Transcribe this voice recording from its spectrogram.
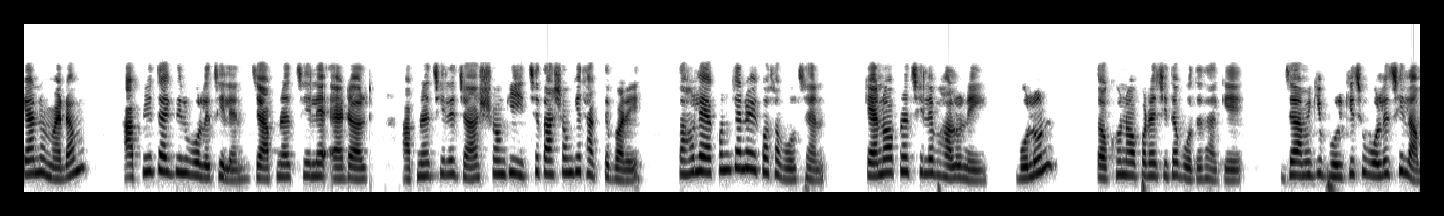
কেন ম্যাডাম আপনি তো একদিন বলেছিলেন যে আপনার ছেলে অ্যাডাল্ট আপনার ছেলে যার সঙ্গে ইচ্ছে তার সঙ্গে থাকতে পারে। তাহলে এখন কেন এই কথা বলছেন? কেন আপনার ছেলে ভালো নেই? বলুন। তখন অপরাজিতা বলতে থাকে, যে আমি কি ভুল কিছু বলেছিলাম?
